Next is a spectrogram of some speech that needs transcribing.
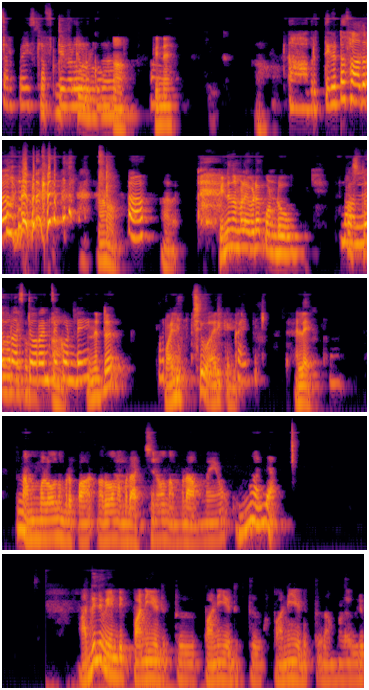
സർപ്രൈസ് ഗിഫ്റ്റുകൾ കൊടുക്കും. ആ പിന്നെ? ആ വൃത്തികെട്ട സാധനം കൊടുക്കും. ആണോ? അതെ. പിന്നെ നമ്മൾ എവിടെ കൊണ്ടുപോകും? നല്ല റെസ്റ്റോറന്റ്സിൽ. എന്നിട്ട് വലിച്ചു വാരി കഴിക്കും. അല്ലേ? നമ്മളോ നമ്മുടെ പാർട്ണറോ നമ്മുടെ അച്ഛനോ നമ്മുടെ അമ്മയോ ഒന്നുമല്ല. അതിനു വേണ്ടി പണിയെടുത്ത് പണിയെടുത്ത് പണിയെടുത്ത് നമ്മളെ ഒരു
